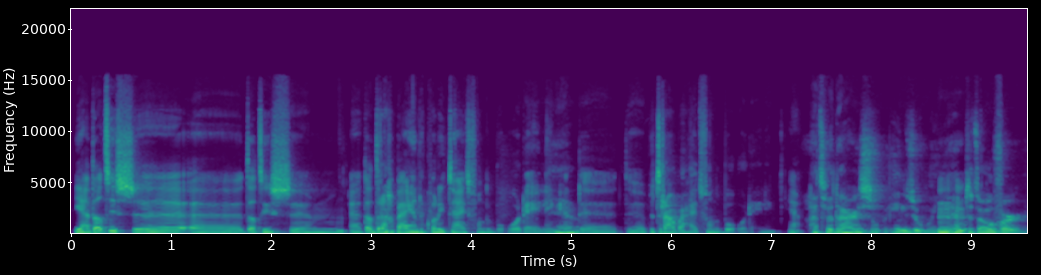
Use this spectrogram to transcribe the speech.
ja, dat, is, uh, uh, dat, is, um, uh, dat draagt bij aan de kwaliteit van de beoordeling ja. en de, de, betrouwbaarheid van de beoordeling. Ja. Laten we daar eens op inzoomen. Je mm -hmm. hebt het over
